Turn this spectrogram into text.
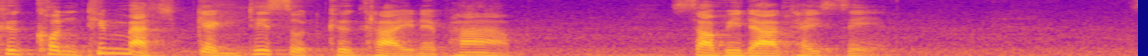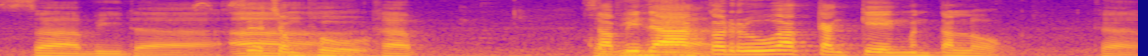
คือคนที่แมทช์เก่งที่สุดคือใครในภาพซาบิดาไทเศษ ซาบิดาเสื้อชมพู ครับ ซาบิดาคนที่ห้ก็รู้ว่ากางเกงมันตลกครับ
